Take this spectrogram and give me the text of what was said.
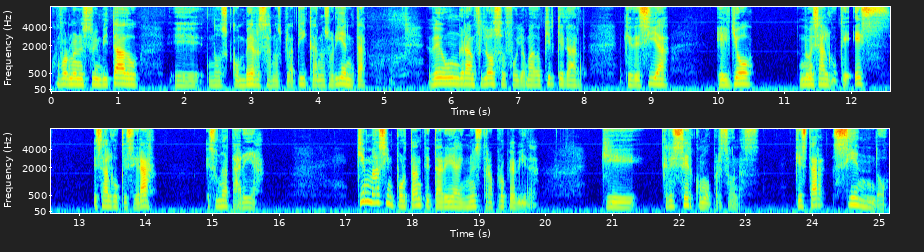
conforme nuestro invitado eh, nos conversa, nos platica, nos orienta, de un gran filósofo llamado Kierkegaard que decía, el yo no es algo que es, es algo que será, es una tarea. ¿Qué más importante tarea en nuestra propia vida que crecer como personas, que estar siendo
